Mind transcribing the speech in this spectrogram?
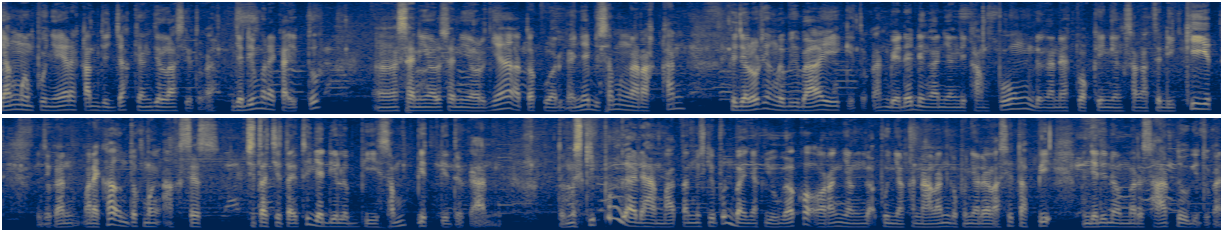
yang mempunyai rekam jejak yang jelas gitu kan. Jadi mereka itu e, senior seniornya atau keluarganya bisa mengarahkan ke jalur yang lebih baik gitu kan. Beda dengan yang di kampung dengan networking yang sangat sedikit gitu kan. Mereka untuk mengakses cita-cita itu jadi lebih sempit gitu kan gitu. Meskipun nggak ada hambatan meskipun banyak juga kok orang yang nggak punya kenalan nggak punya relasi tapi menjadi nomor satu gitu kan.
